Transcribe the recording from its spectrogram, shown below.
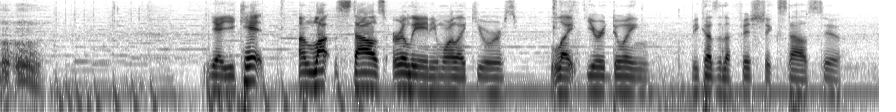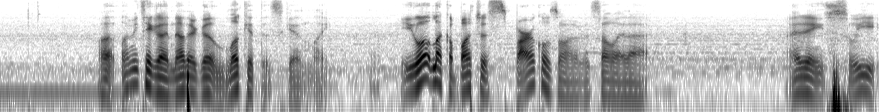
Yeah, you can't unlock the styles early anymore like you were like you were doing because of the fish stick styles too. Let me take another good look at this skin. Like, you look like a bunch of sparkles on him and stuff like that. That ain't sweet.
